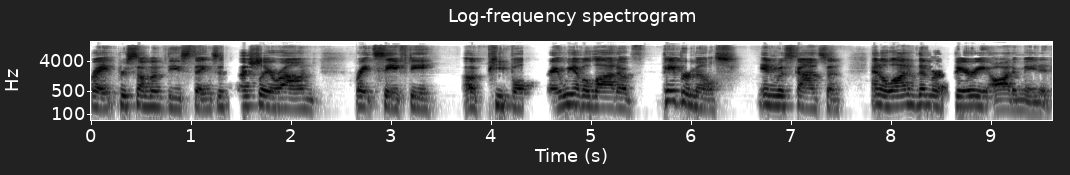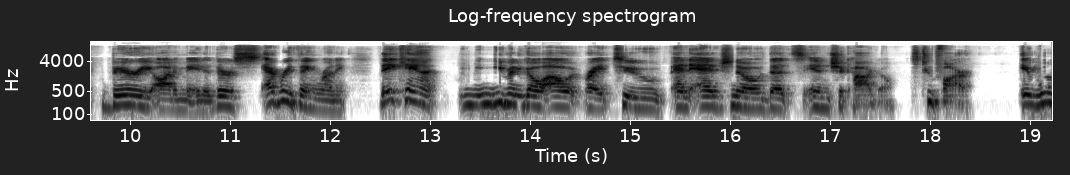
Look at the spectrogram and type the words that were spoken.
right? For some of these things, especially around, right, safety of people, right? We have a lot of paper mills in Wisconsin, and a lot of them are very automated, very automated. There's everything running. They can't even go out, right, to an edge node that's in Chicago. It's too far it will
